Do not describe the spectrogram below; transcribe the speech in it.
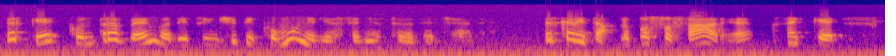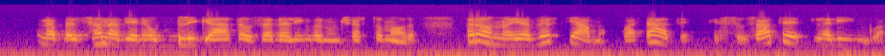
perché contravvengo a dei principi comuni di assegnazione del genere. Per carità, lo posso fare, eh? è che una persona viene obbligata a usare la lingua in un certo modo, però noi avvertiamo, guardate che se usate la lingua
